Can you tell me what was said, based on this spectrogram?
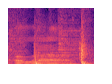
for love.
